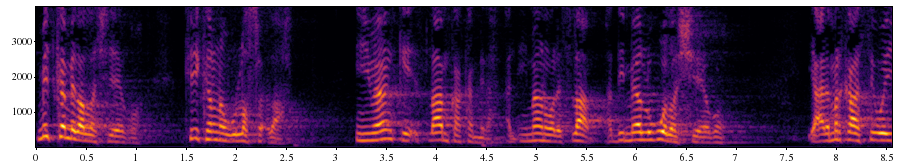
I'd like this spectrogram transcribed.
mid ka mida la sheego kii kalena wuu la socdaa. Iimaankii islaamka ka mid ah aliimaan walislaam haddii meel lagu wada sheego yani markaasi way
